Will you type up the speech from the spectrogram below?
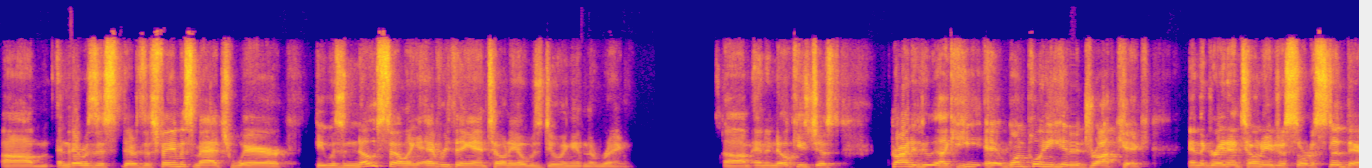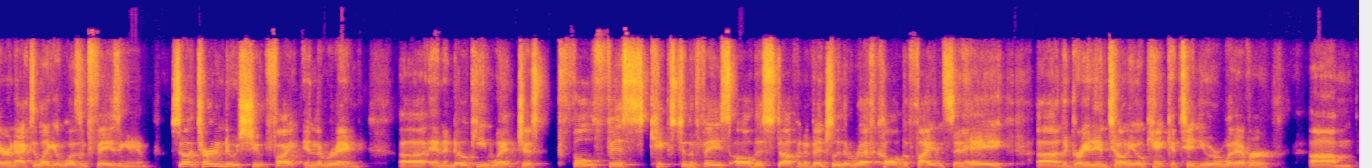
Um, and there was this, there's this famous match where he was no selling everything Antonio was doing in the ring. Um, and Inoki's just trying to do like he at one point he hit a drop kick and the great Antonio just sort of stood there and acted like it wasn't phasing him. So it turned into a shoot fight in the ring. Uh, and Inoki went just full fists, kicks to the face, all this stuff. And eventually the ref called the fight and said, Hey, uh, the great Antonio can't continue or whatever. Um,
